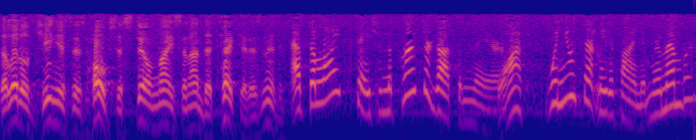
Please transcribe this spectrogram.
The little genius's hoax is still nice and undetected, isn't it? At the light station, the purser got them there. What? When you sent me to find him, remember?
